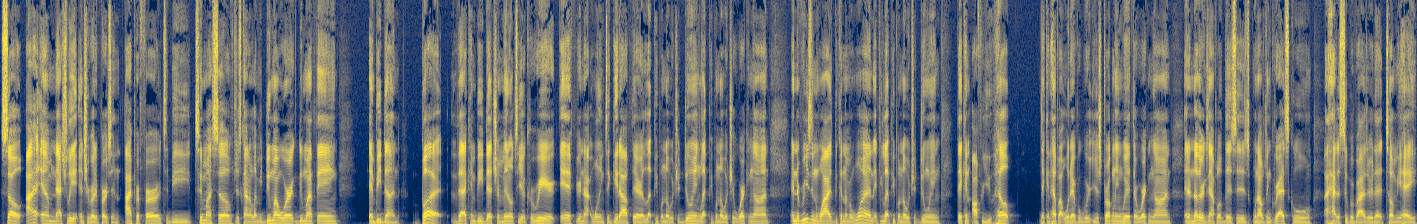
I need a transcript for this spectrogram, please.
So I am naturally an introverted person. I prefer to be to myself, just kind of let me do my work, do my thing, and be done. But that can be detrimental to your career if you're not willing to get out there, let people know what you're doing, let people know what you're working on. And the reason why is because number one, if you let people know what you're doing, they can offer you help. They can help out whatever you're struggling with or working on. And another example of this is when I was in grad school, I had a supervisor that told me, hey,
